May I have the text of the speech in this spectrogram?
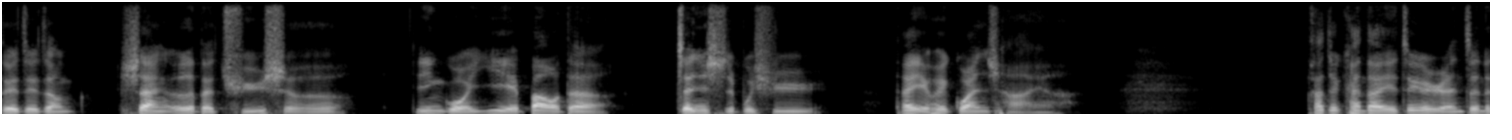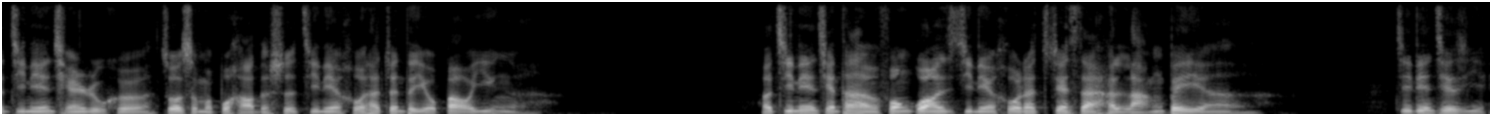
对这种善恶的取舍、因果业报的真实不虚，他也会观察呀。他就看到，哎，这个人真的几年前如何做什么不好的事，几年后他真的有报应啊。啊，几年前他很风光，几年后他现在很狼狈啊。几年前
